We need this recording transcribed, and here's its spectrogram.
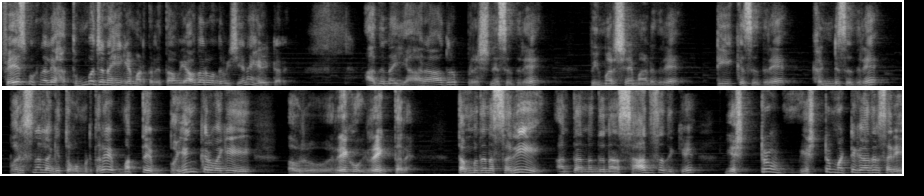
ಫೇಸ್ಬುಕ್ನಲ್ಲಿ ತುಂಬ ಜನ ಹೀಗೆ ಮಾಡ್ತಾರೆ. ತಾವು ಯಾವುದಾದ್ರು ಒಂದು ವಿಷಯನ ಹೇಳ್ತಾರೆ. ಅದನ್ನು ಯಾರಾದರೂ ಪ್ರಶ್ನಿಸಿದ್ರೆ, ವಿಮರ್ಶೆ ಮಾಡಿದ್ರೆ, ಟೀಕಿಸಿದ್ರೆ, ಖಂಡಿಸಿದ್ರೆ ಪರ್ಸ್ನಲ್ ಆಗಿ ತೊಗೊಂಡ್ಬಿಡ್ತಾರೆ, ಮತ್ತೆ ಭಯಂಕರವಾಗಿ ಅವರು ರೇಗು, ರೇಗ್ತಾರೆ. ತಮ್ಮದನ್ನು ಸರಿ ಅಂತ ಅನ್ನೋದನ್ನು ಸಾಧಿಸೋದಕ್ಕೆ ಎಷ್ಟು ಎಷ್ಟು ಮಟ್ಟಿಗಾದರೂ ಸರಿ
